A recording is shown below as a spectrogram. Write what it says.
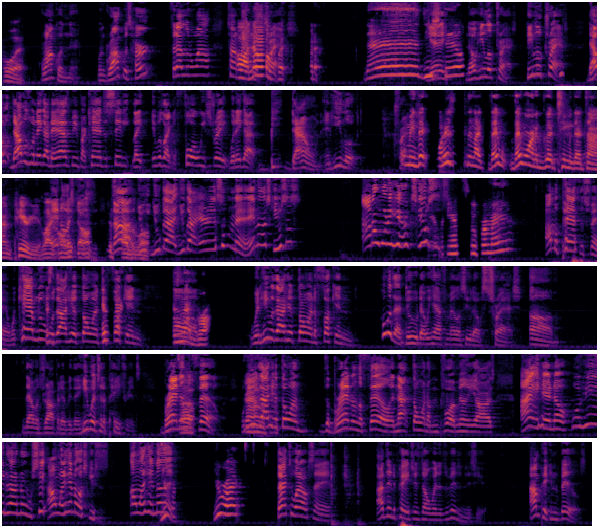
What? Gronk wasn't there when Gronk was hurt for that little while. Tom Oh, Brady know, looked trash. but, but uh, he yeah, he- no, he looked trash. He looked trash. That was, that was when they got their ass beat by Kansas City. Like it was like a four week straight where they got beat down, and he looked. I mean, they, well, here's the thing. Like, they they weren't a good team at that time. Period. Like, Ain't no excuses. on this side of the Nah, you, you got you got Aryan Superman. Ain't no excuses. I don't want to hear excuses. Aryan Superman. I'm a Panthers fan. When Cam Newton was out here throwing the fucking, Isn't that um, when he was out here throwing the fucking, who was that dude that we had from LSU that was trash? Um, that was dropping everything. He went to the Patriots. Brandon Uh, LaFell. When he was out here throwing the Brandon LaFell and not throwing him for a million yards, I ain't hear no. Well, he ain't had no receipt. I don't want to hear no excuses. I don't want to hear none. You're right. Back to what I was saying. I think the Patriots don't win the division this year. I'm picking the Bills.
